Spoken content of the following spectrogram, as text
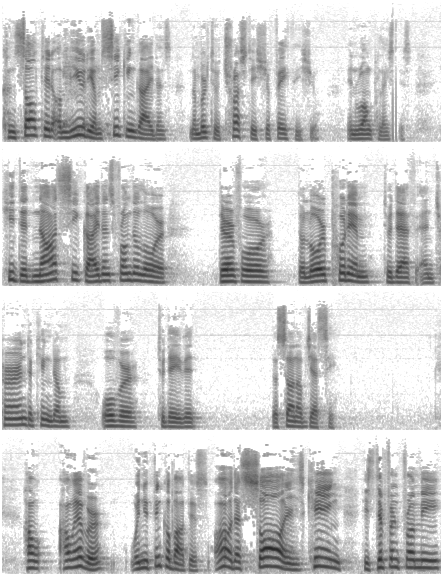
consulted a medium seeking guidance, number two, trust issue, faith issue, in wrong places. He did not seek guidance from the Lord. Therefore, the Lord put him to death and turned the kingdom over to David, the son of Jesse. How, however, when you think about this, oh, that's Saul and king, he's different from me.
